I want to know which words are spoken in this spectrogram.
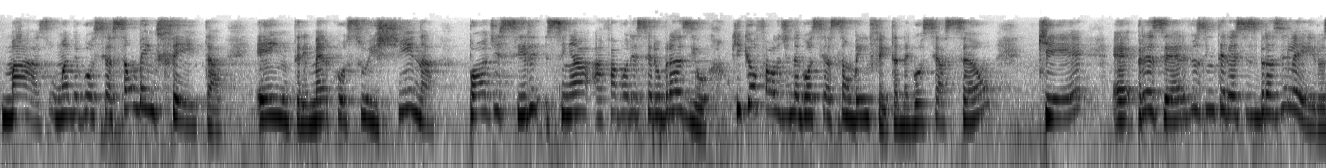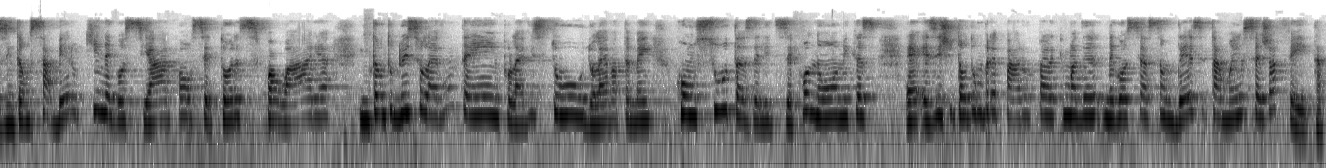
mas uma negociação bem feita entre Mercosul e China pode sim, sim a, favorecer o Brasil. O que, que eu falo de negociação bem feita? Negociação que é, preserve os interesses brasileiros. Então, saber o que negociar, qual setor, qual área. Então, tudo isso leva um tempo, leva estudo, leva também consulta às elites econômicas. É, existe todo um preparo para que uma negociação desse tamanho seja feita.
